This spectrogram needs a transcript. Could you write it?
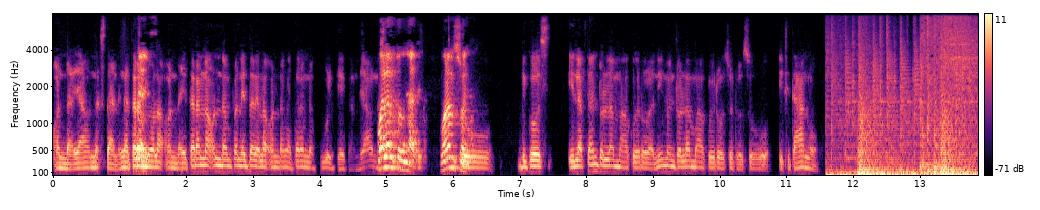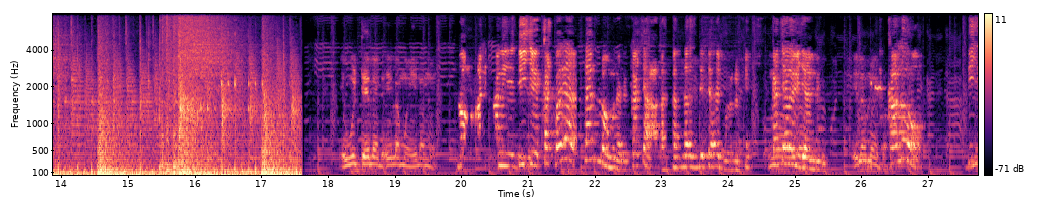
onda ya understand nga tara Yes. nyola onda tara na onda mpa tara la onda nga tara na cool ke kan ya Walam to nyadi. Walam so because ilaftan dolla ma ko ro ni man dolla ma ko ro so so ititano e wul tela ela mo ela mo No, ani ani DJ kat baya tan lo mo na kacha Nas de ta adu. Kaca la wijan di. ela mo ba Kano. DJ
